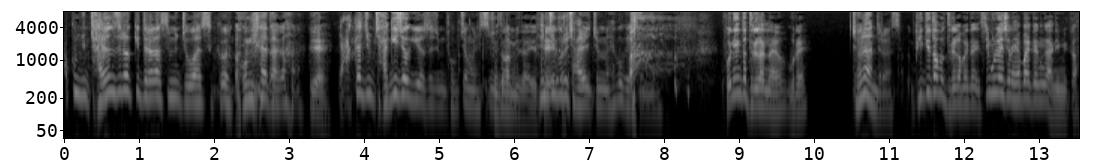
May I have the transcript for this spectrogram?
조금 좀 자연스럽게 들어갔으면 좋았을 걸 고민하다가 예. 약간 좀 자기적이어서 좀 걱정을 했습니다. 죄송합니다. 예, 편집으로 잘좀 해보겠습니다. 본인도 들어갔나요, 물에? 저는 안 들어갔어요. PD도 한번 들어가 봐야 되는, 시뮬레이션 해봐야 되는 거 아닙니까?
